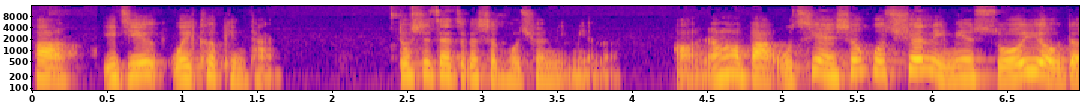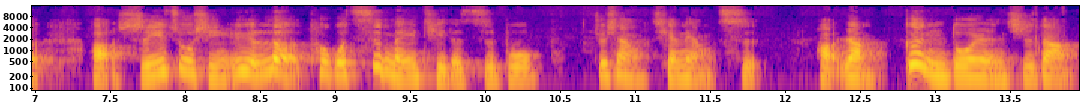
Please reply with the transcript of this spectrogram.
啊，以及微客平台。都是在这个生活圈里面了，好，然后把五次元生活圈里面所有的好食衣住行娱乐，透过自媒体的直播，就像前两次，好，让更多人知道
